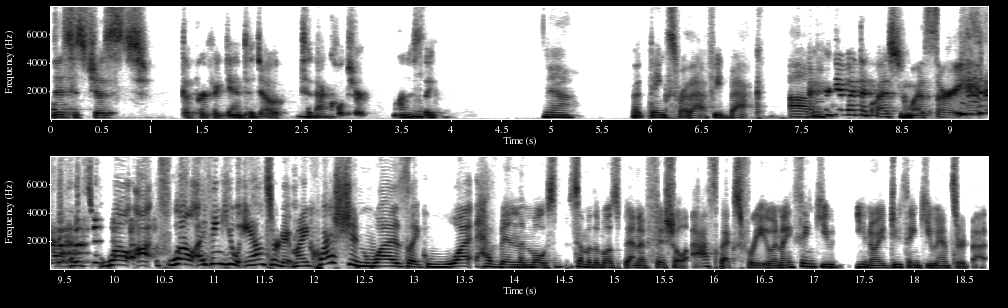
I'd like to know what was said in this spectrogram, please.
this is just the perfect antidote to that mm-hmm. culture, honestly. Yeah. But thanks for that feedback. Um, I forget what the question was. Sorry. was, well, I, well, I think you answered it. My question was like, what have been the most, some of the most beneficial aspects for you? And I think you, you know, I do think you answered that,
